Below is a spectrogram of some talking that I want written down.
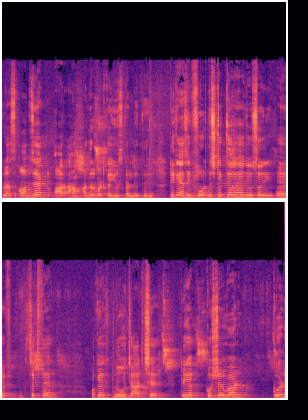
प्लस ऑब्जेक्ट, और हम अदर वर्ड का यूज़ कर लेते हैं। ठीक है, ऐसे फोर्थ स्ट्रक्चर है जो, सॉरी सिक्स है। ओके, दो, चार छः ठीक है, question word, could,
